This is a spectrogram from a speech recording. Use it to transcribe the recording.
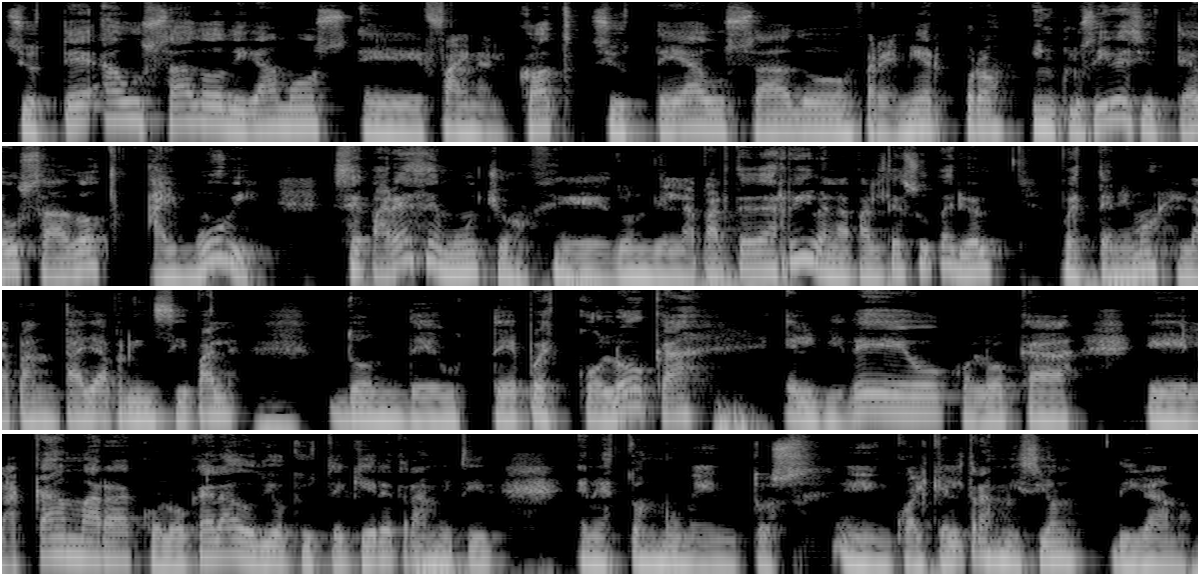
si usted ha usado, digamos, eh, Final Cut, si usted ha usado Premiere Pro, inclusive si usted ha usado iMovie, se parece mucho, eh, donde en la parte de arriba, en la parte superior, pues tenemos la pantalla principal, donde usted pues coloca el video, coloca eh, la cámara, coloca el audio que usted quiere transmitir en estos momentos, en cualquier transmisión, digamos.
